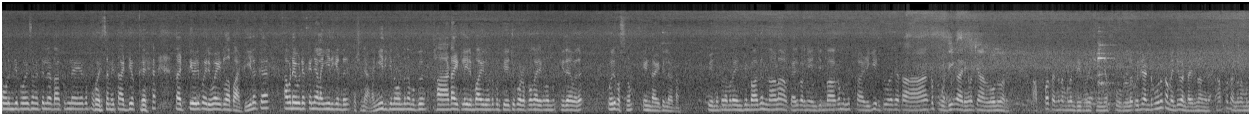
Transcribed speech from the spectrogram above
ഓൾ ഇന്ത്യ പോയ സമയത്ത് ലഡാക്കും ലേയൊക്കെ പോയ സമയത്ത് അടിയൊക്കെ തട്ടി ഒരു പരിവായിട്ടുള്ള അപ്പോൾ അടിയിലൊക്കെ അവിടെ ഇവിടെയൊക്കെ ഞളങ്ങിയിരിക്കുന്നുണ്ട് പക്ഷെ ഞളങ്ങിയിരിക്കുന്നതുകൊണ്ട് നമുക്ക് ഹാർഡായിട്ടുള്ള ഇരുമ്പായതുകൊണ്ട് പ്രത്യേകിച്ച് കുഴപ്പമോ കാര്യങ്ങളൊന്നും ഇതേവരെ ഒരു പ്രശ്നം ഉണ്ടായിട്ടില്ല കേട്ടോ. പിന്നെ ഇപ്പോൾ നമ്മുടെ എൻജിൻ ഭാഗം ഇന്നാളെ ആൾക്കാർ പറഞ്ഞു എൻജിൻ ഭാഗം ഒന്ന് കഴുകി എടുത്തു കൂടെ ചേട്ടാ ആകെ പൊടിയും കാര്യങ്ങളൊക്കെ ആണല്ലോ എന്ന് പറഞ്ഞു. അപ്പോൾ തന്നെ നമ്മൾ എന്ത് ചെയ്യുന്നത് വെച്ച് കഴിഞ്ഞാൽ ഫുള്ള് ഒരു രണ്ട് മൂന്ന് കമന്റ് കണ്ടായിരുന്നു അങ്ങനെ. അപ്പോൾ തന്നെ നമ്മൾ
